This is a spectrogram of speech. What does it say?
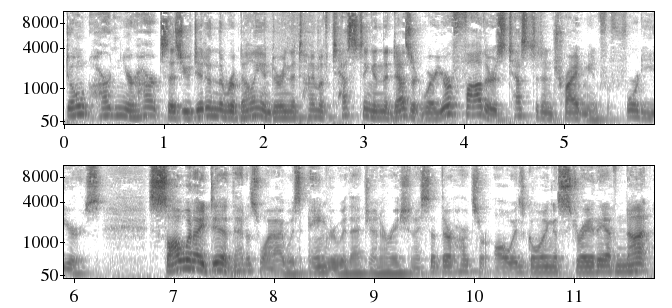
don't harden your hearts as you did in the rebellion during the time of testing in the desert, where your fathers tested and tried me, and for 40 years saw what I did. That is why I was angry with that generation. I said, Their hearts are always going astray. They have not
